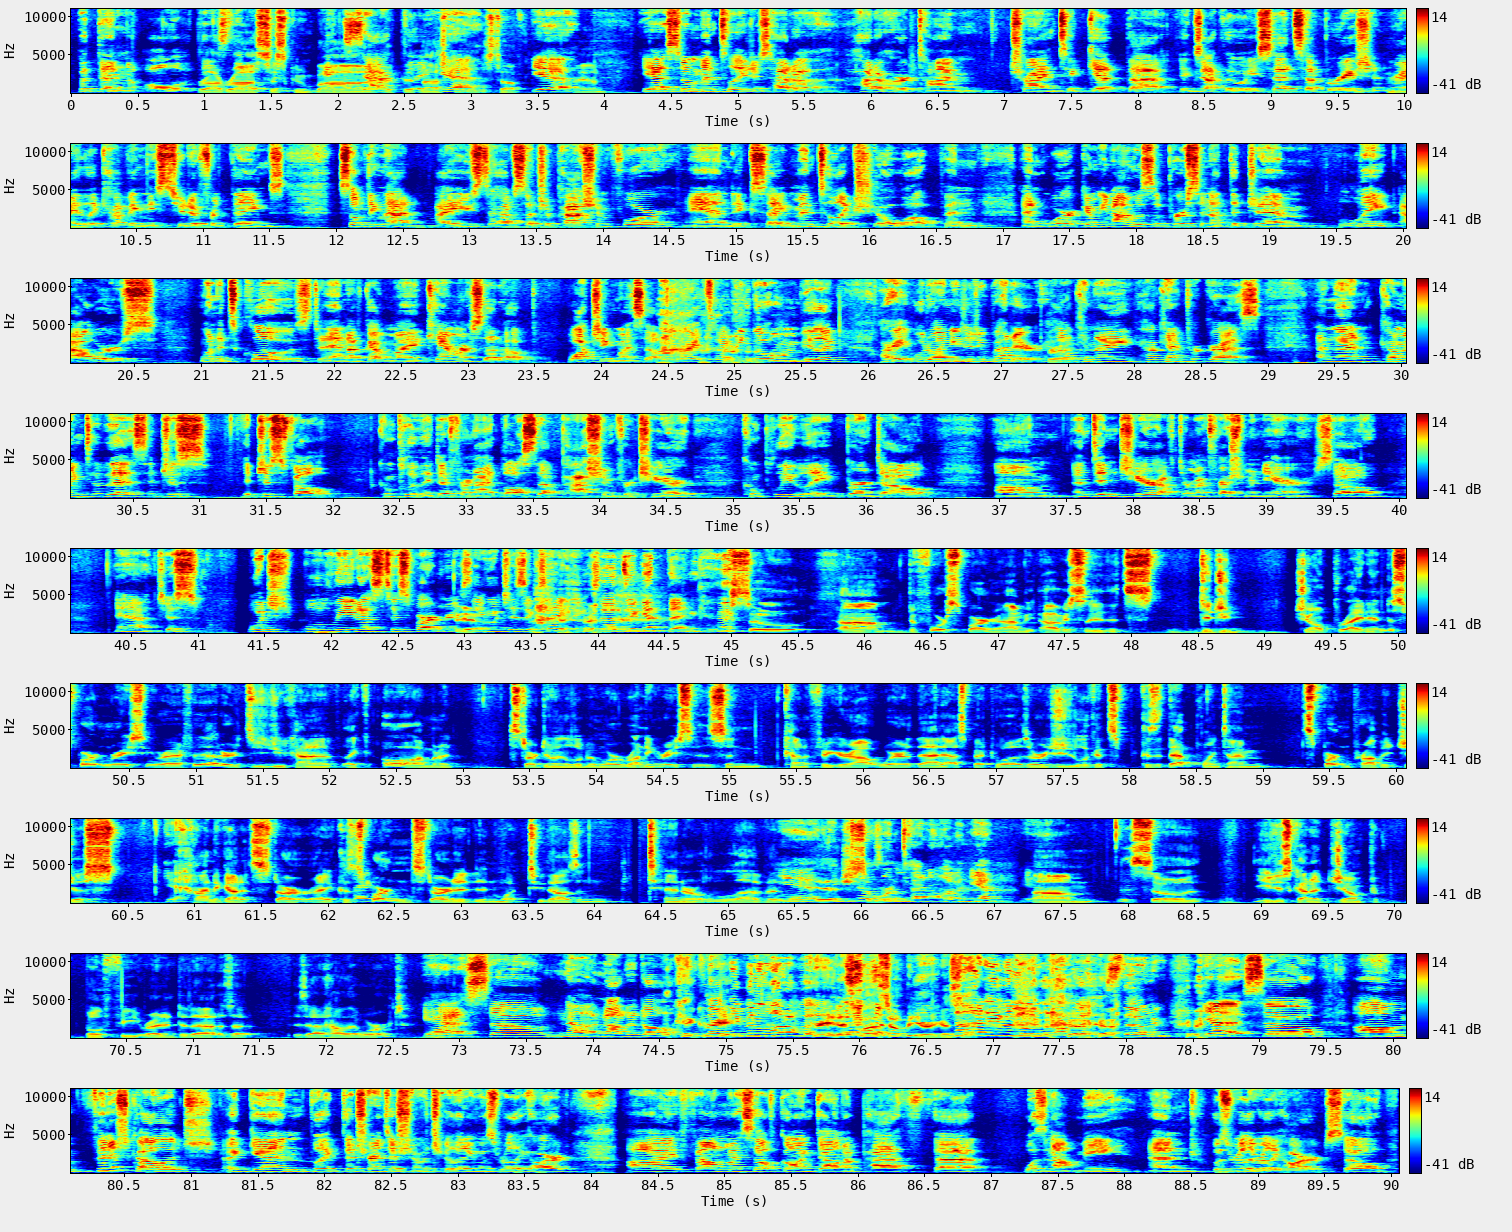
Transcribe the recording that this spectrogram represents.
But then all of these rah rah, siskum ba, exactly. the basketball yeah. tough. Yeah. Man. Yeah, so mentally just had a had a hard time trying to get that exactly what you said, separation, right? Mm-hmm. Like having these two different things. Something that I used to have such a passion for and excitement to like show up and and work. I mean, I was a person at the gym late hours when it's closed and I've got my camera set up watching myself, right? So I can go home and be like, all right, what do I need to do better? How can I how can I progress? And then coming to this, it just it just felt completely different. I had lost that passion for cheer completely, burnt out, um, and didn't cheer after my freshman year. So, yeah, just which will lead us to Spartan racing, Yeah. which is exciting. so it's a good thing. So um, before Spartan, obviously, that's did you jump right into Spartan racing right after that, or did you kind of like, oh, I'm gonna start doing a little bit more running races and kind of figure out where that aspect was, or did you look at because at that point in time, Spartan probably just Yeah. kind of got its start, right? Because Right. Spartan started in what 2010 or 11 yeah, ish, somewhere. in there? 2010, 11, yep. Yeah. Um, so you just kind of jumped both feet right into that. Is that is that how that worked? yeah, so no, not at all. Okay, great. Not even a little bit. Great. That's what I was hoping you were gonna say. Not even a little bit, Stoner. Yeah, so um, finished college again. Like the transition with cheerleading was really hard. I found myself going down a path that was not me and was really really hard. So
